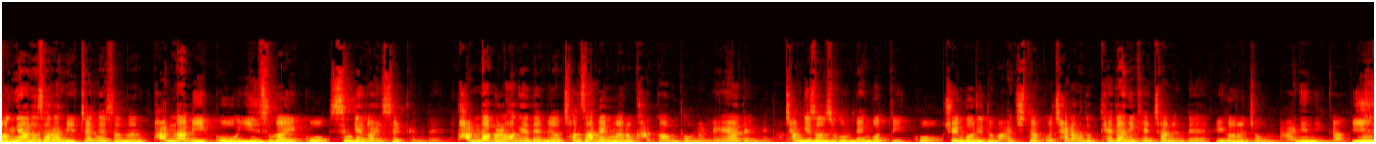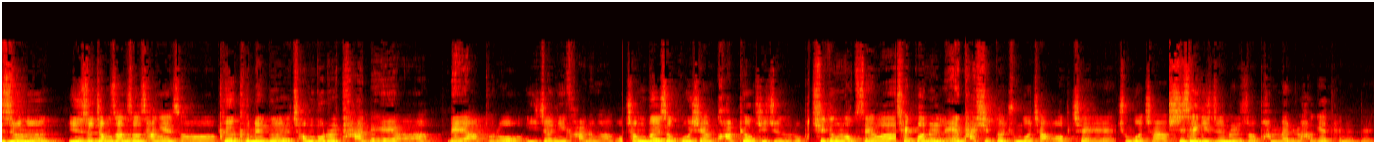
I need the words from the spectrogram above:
정리하는 사람 입장에서는 반납이 있고 인수가 있고 승계가 있을 텐데 반납을 하게 되면 1,400만 원 가까운 돈을 내야 됩니다. 장기 선수금 낸 것도 있고 주행거리도 많지도 않고 차량도 대단히 괜찮은데 이거는 좀 아니니까 인수는 인수정산서 상에서 그 금액을 전부를 다 내야 내 앞으로 이전이 가능하고 정부에서 고시한 과표 기준으로 취등록세와 채권을 내 다시 또 중고차 업체에 중고차 시세 기준으로 판매를 하게 되는데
